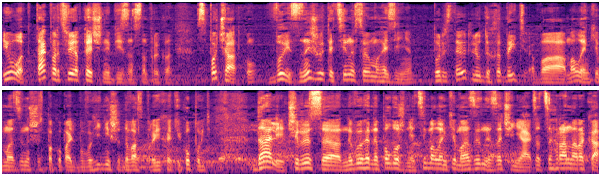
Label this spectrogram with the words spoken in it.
І от так працює аптечний бізнес, наприклад. Спочатку ви знижуєте ціни в своєму магазині, перестають люди ходити в маленькі магазини щось покупати, бо вигідніше до вас приїхати і купити. Далі, через е, невигідне положення, ці маленькі магазини зачиняються. Це гра на рака.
